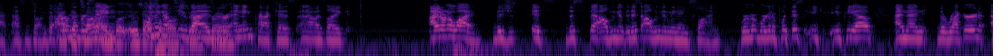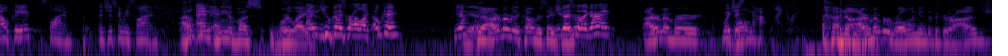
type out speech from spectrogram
A- acid song. But I at the remember time, saying, but it was coming up to you guys, we were ending practice, and I was like, I don't know why. There's just it's this the album. gonna- This album's gonna be named Slime. We're go- we're gonna put this E- EP out, and then the record LP Slime. It's just gonna be Slime. I don't think And- any of us were like. And you guys were all like, okay. Yeah. Yeah. Yeah, I remember the conversation. You guys were like, all right, I remember. which is not likely. I know. I remember rolling into the garage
